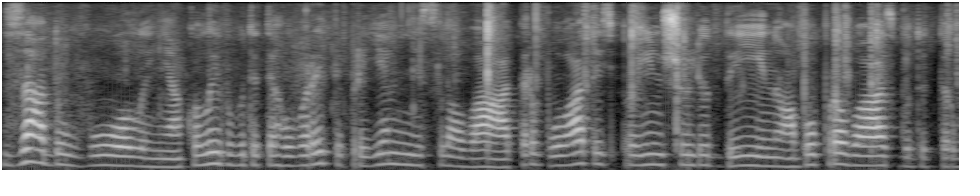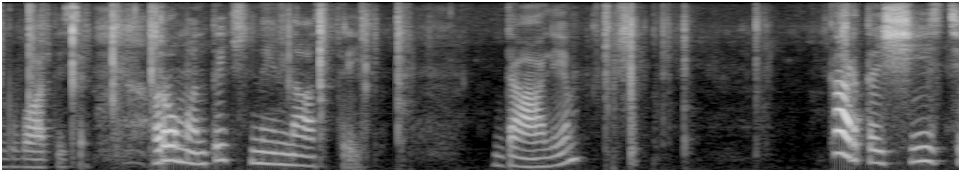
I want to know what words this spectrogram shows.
задоволення, коли ви будете говорити приємні слова, турбуватись про іншу людину або про вас будуть турбуватися. Романтичний настрій. Далі. Карта 6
